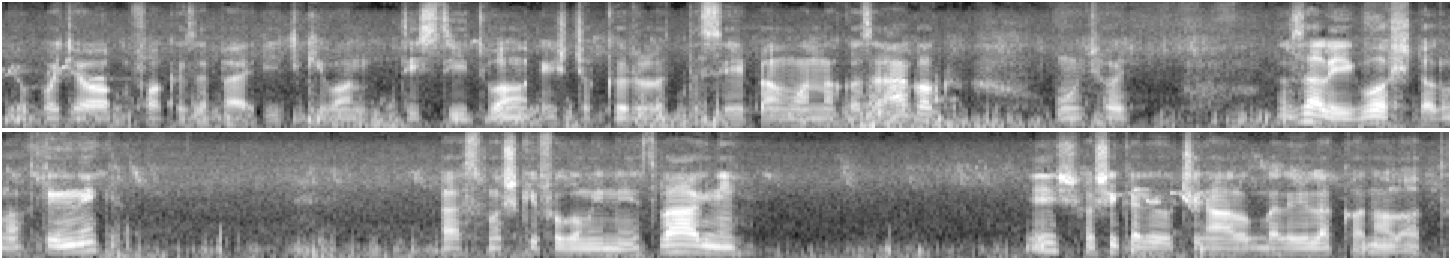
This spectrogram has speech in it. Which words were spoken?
Jobb, hogyha a fa közepe így ki van tisztítva, és csak körülötte szépen vannak az ágak, úgyhogy ez elég vastagnak tűnik. Ezt most ki fogom innét vágni, és ha sikerül, csinálok belőle kanalat.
